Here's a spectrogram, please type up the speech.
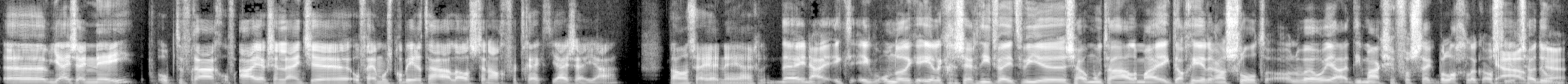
Eh, jij zei nee op de vraag of Ajax een lijntje... of hem moest proberen te halen als Ten Hag vertrekt. Jij zei ja. Waarom zei jij nee eigenlijk? Nee, nou, ik, ik, omdat ik eerlijk gezegd niet weet wie je zou moeten halen. Maar ik dacht eerder aan Slot. Alhoewel, ja, die maakt zich volstrekt belachelijk als hij Ja, het zou doen. ja.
